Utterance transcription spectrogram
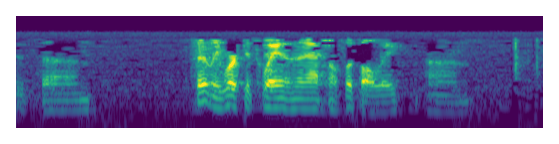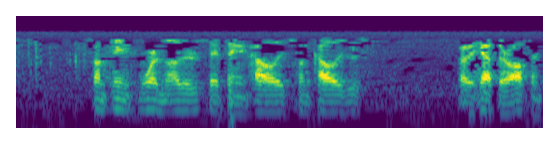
it's um, certainly worked its way into the National Football League. Some teams more than others. Same thing in college. Some colleges probably half their offense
